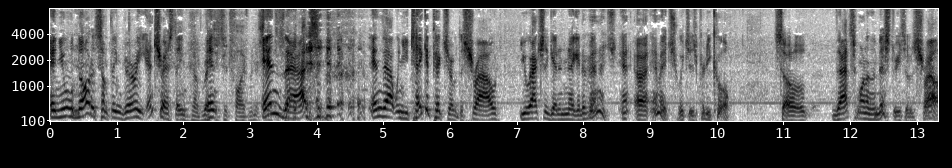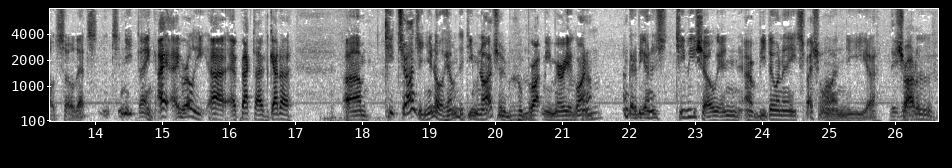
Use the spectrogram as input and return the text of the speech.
and you will notice something very interesting. I've In- registered five minutes. in that, in that, when you take a picture of the shroud, you actually get a negative image, uh, image, which is pretty cool. So that's one of the mysteries of the shroud. So that's it's a neat thing. I, I really, uh, in fact, I've got a um, Keith Johnson. You know him, the demon archer who brought me Mary Iguana. I'm going to be on his TV show, and I'll be doing a special on the, uh, The shroud of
